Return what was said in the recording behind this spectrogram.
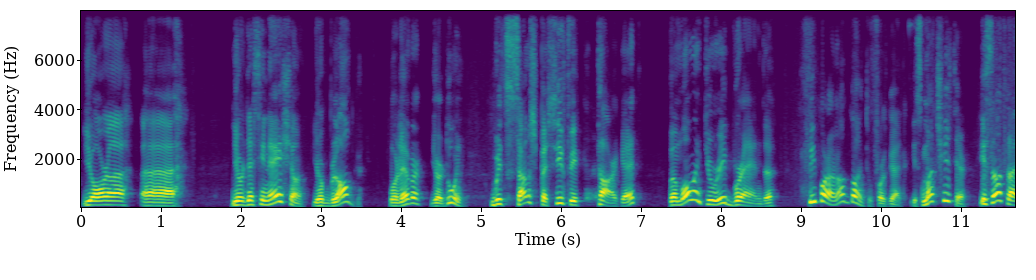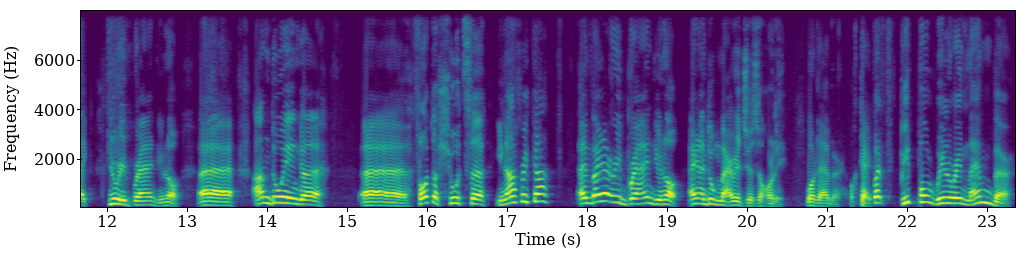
your, uh, uh your destination, your blog, whatever you're doing, with some specific target. The moment you rebrand, people are not going to forget. It's much easier. It's not like you rebrand, you know. Uh, I'm doing uh, uh, photo shoots uh, in Africa, and when I rebrand, you know, and I do marriages only, whatever. Okay, but people will remember.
